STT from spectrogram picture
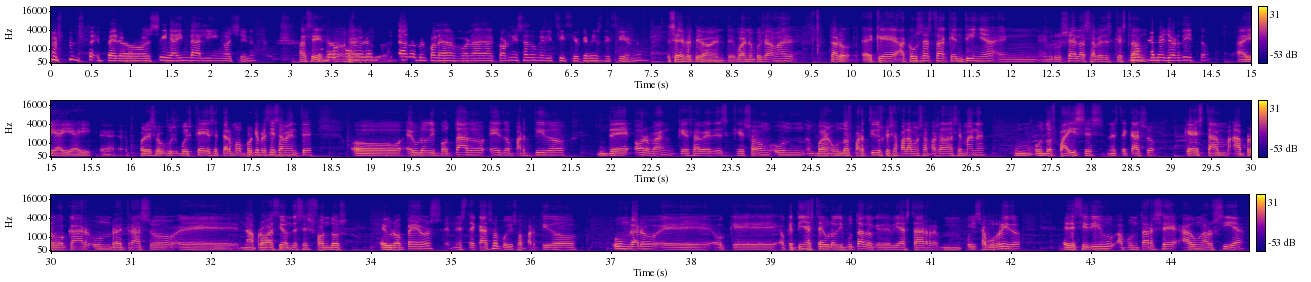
pero sí, aínda alín hoxe, non? Así, ah, no, o sea, eurodiputado por pola, pola cornisa dun edificio, queres dicir, non? Sí, efectivamente. Bueno, pois pues, además, claro, é que a cousa está quentiña en, en Bruxelas, sabedes que están... Nunca mellor dito. Aí, aí, aí. Eh, por eso busquei ese termo, porque precisamente o eurodiputado é do partido de Orban, que sabedes que son un, bueno, un dos partidos que xa falamos a pasada semana, un, un dos países, neste caso, que están a provocar un retraso eh, na aprobación deses fondos europeos, neste caso, pois o partido húngaro eh, o que o que tiña este eurodiputado que debía estar mm, pois aburrido e decidiu apuntarse a unha orxía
